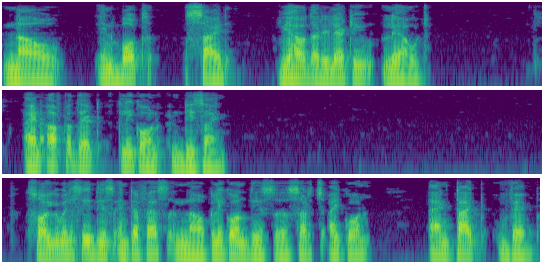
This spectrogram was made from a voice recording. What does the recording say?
now in both side we have the relative layout and after that click on design. So you will see this interface now click on this uh, search icon and type web.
